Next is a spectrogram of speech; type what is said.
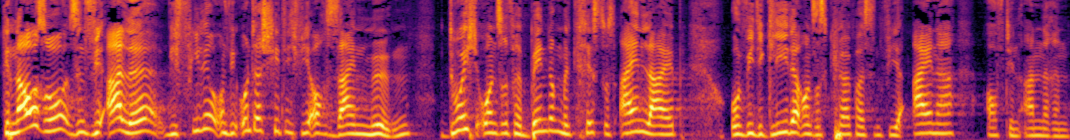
Genauso sind wir alle, wie viele und wie unterschiedlich wir auch sein mögen, durch unsere Verbindung mit Christus ein Leib und wie die Glieder unseres Körpers sind wir einer auf den anderen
